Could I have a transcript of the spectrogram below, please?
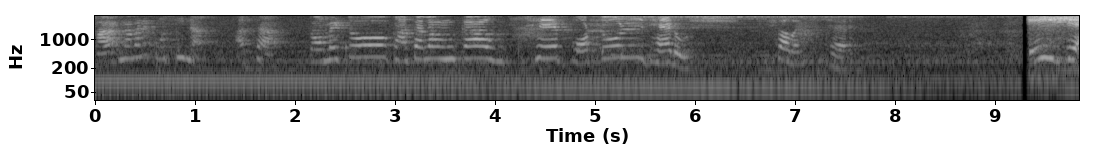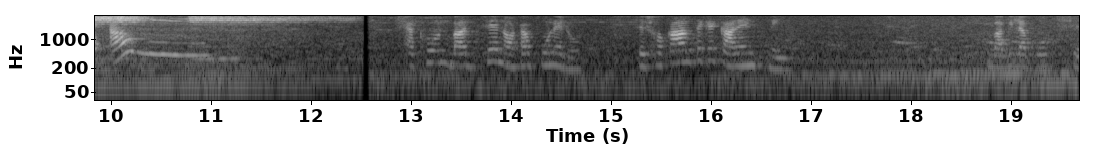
খারাপ না মানে কচি না। আচ্ছা টমেটো কাঁচা লঙ্কা উচ্ছে পটল ঢ্যাঁড়স সবাই হ্যাঁ। এই যে আমি। এখন বাজছে নটা পনেরো। সে সকাল থেকে কারেন্ট নেই। বাবিলা পড়ছে।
